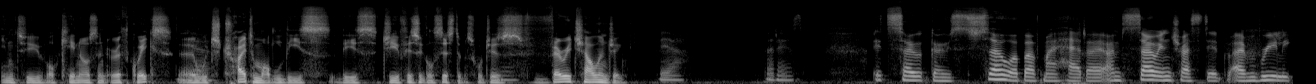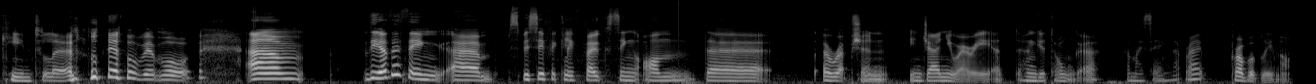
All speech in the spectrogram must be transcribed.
into volcanoes and earthquakes, uh, Yeah. which try to model these these geophysical systems, which is very challenging. Yeah, that is. It so goes so above my head. I, I'm so interested. I'm really keen to learn a little bit more. Um, the other thing, um, specifically focusing on the eruption in January at Hunga Tonga. Am I saying that right? Probably not.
